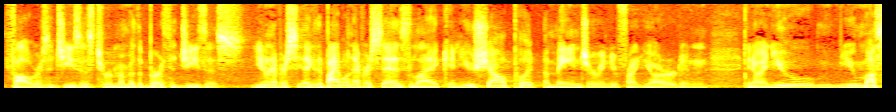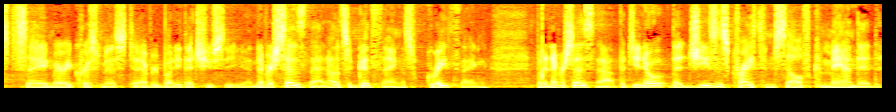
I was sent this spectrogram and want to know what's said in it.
followers of Jesus to remember the birth of Jesus. You don't ever see, like, the Bible never says, like, and you shall put a manger in your front yard, and, you know, and you, you must say Merry Christmas to everybody that you see. It never says that. Now, that's a good thing, it's a great thing, but it never says that. But you know that Jesus Christ himself commanded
